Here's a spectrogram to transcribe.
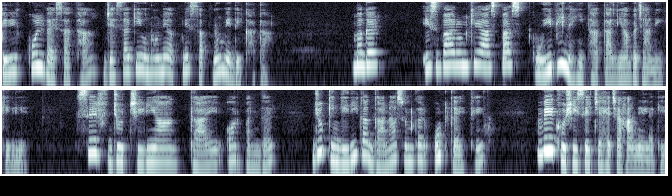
बिल्कुल वैसा था जैसा कि उन्होंने अपने सपनों में देखा था मगर इस बार उनके आसपास कोई भी नहीं था तालियाँ बजाने के लिए। सिर्फ़ जो चिड़िया, गाय और बंदर, जो किंगेरी का गाना सुनकर उठ गए थे, वे खुशी से चहचहाने लगे।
